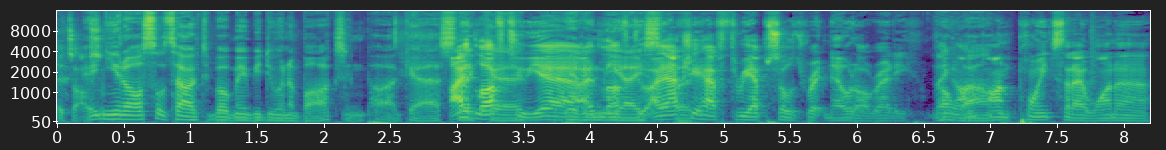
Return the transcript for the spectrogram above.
It's awesome. and you'd also talked about maybe doing a boxing podcast. I'd like, love uh, to. Yeah, I'd love ice, to. I but- actually have three episodes written out already. Like Oh, on, wow. on points that I want to.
